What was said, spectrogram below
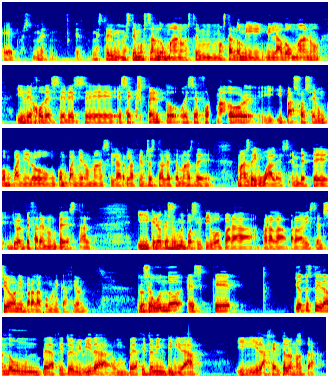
eh, pues me, me estoy, me estoy mostrando humano, estoy mostrando mi, mi lado humano y dejo de ser ese, ese experto o ese formador y, y paso a ser un compañero, un compañero más y la relación se establece más de, más de iguales en vez de yo empezar en un pedestal. Y creo que eso es muy positivo para, para, la, para la distensión y para la comunicación. Lo segundo es que yo te estoy dando un pedacito de mi vida, un pedacito de mi intimidad y la gente lo nota.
